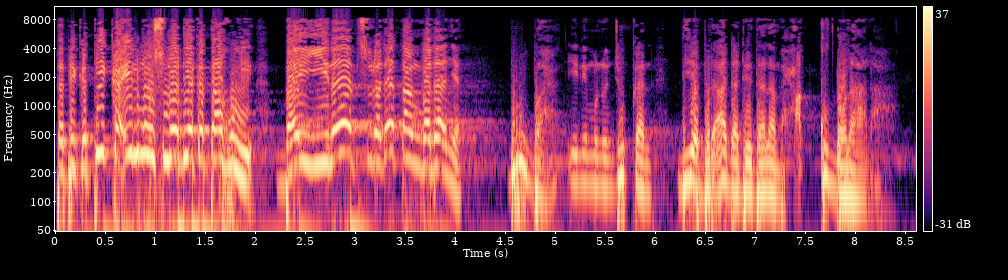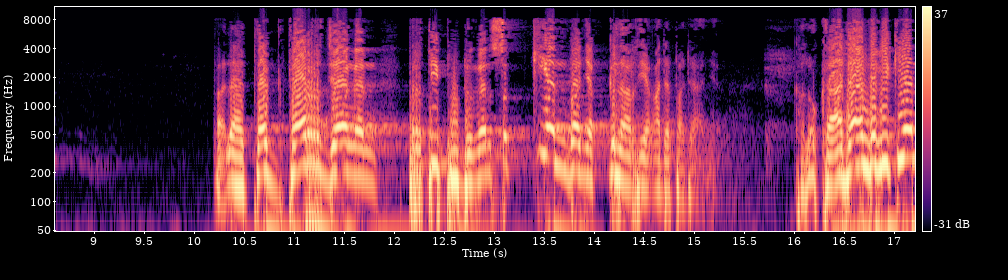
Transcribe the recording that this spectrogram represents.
Tapi ketika ilmu sudah dia ketahui, bayinat sudah datang padanya, berubah. Ini menunjukkan dia berada di dalam hakul dolalah. Fala tagtar jangan tertipu dengan sekian banyak gelar yang ada padanya. Kalau keadaan demikian,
